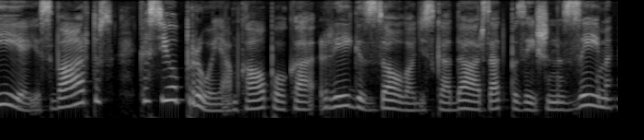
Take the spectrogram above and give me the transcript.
ieejas vārtus, kas joprojām kalpo kā Rīgas zooloģiskā dārza atpazīšanas zīme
